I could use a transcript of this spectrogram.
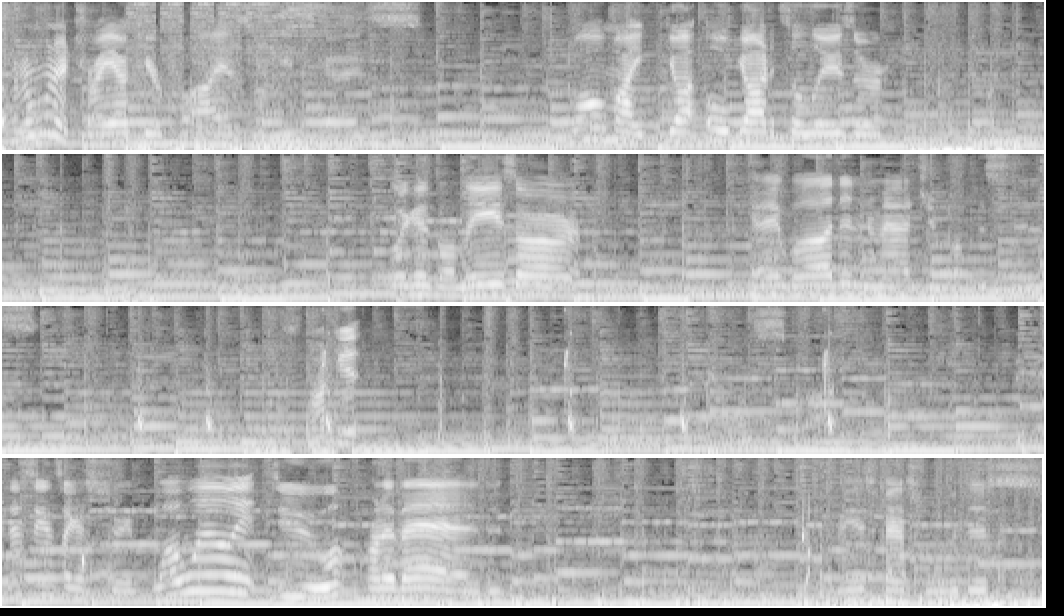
I don't want to try out tier 5s on these guys. Oh my god, oh god, it's a laser. Look at the laser. Okay, well, I didn't imagine what this is. Lock it. That seems like a straight. What will it do on a bed? Let me just fast forward this.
